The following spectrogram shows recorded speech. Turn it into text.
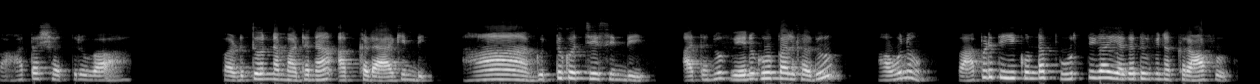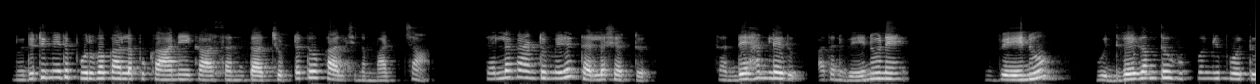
పాత శత్రువా పడుతున్న మదన అక్కడ ఆగింది. ఆ గుర్తుకొచ్చేసింది. అతను వేణుగోపాల్ కదూ? అవును పాపిడి తీయకుండా పూర్తిగా ఎగదువ్విన క్రాఫ్. నుదుటి మీద పూర్వకాలపు కానీ కాసంత చుట్టతో కాల్చిన మచ్చ. తెల్ల ప్యాంటు మీద తెల్ల షర్టు. సందేహం లేదు అతను వేణునే. వేణు? ఉద్వేగంతో ఉప్పొంగిపోతూ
